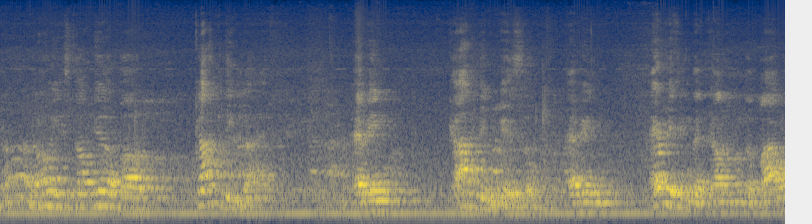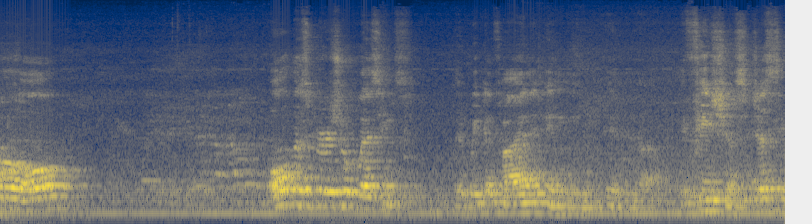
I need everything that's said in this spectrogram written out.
No, no, He's talking about godly life. Having godly wisdom, having everything that comes from the Bible, all all the spiritual blessings that we can find in, in uh, Ephesians. Just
